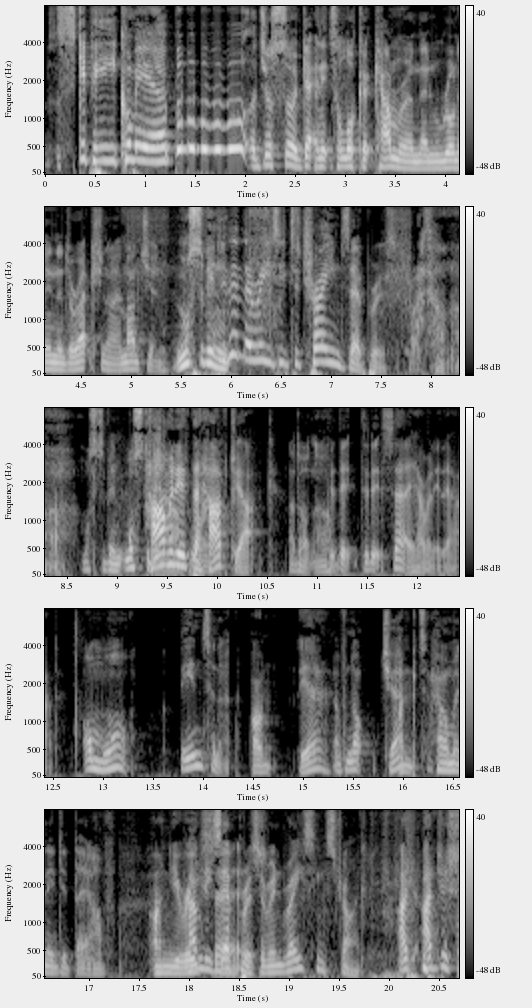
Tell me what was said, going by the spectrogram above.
Skippy, come here, boo, boo, boo, boo, boo. just so getting it to look at camera and then run in a direction. I imagine it must have been. Do you think they're easy to train zebras? I don't know. Must have been. Must have How been many did they have, Jack? I don't know. Did it did it say how many they had? On what? The internet. On yeah, I've not checked. How many did they have? on your How many zebras are in racing stripe? I, I just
